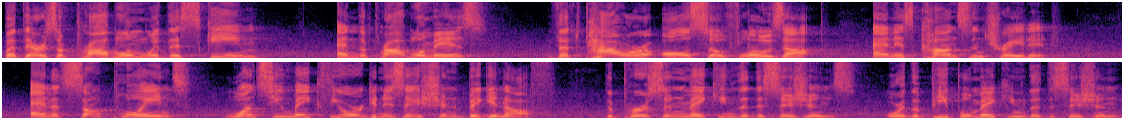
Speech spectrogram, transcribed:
But there's a problem with this scheme, and the problem is that power also flows up and is concentrated. And at some point, once you make the organization big enough, the person making the decisions or the people making the decision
